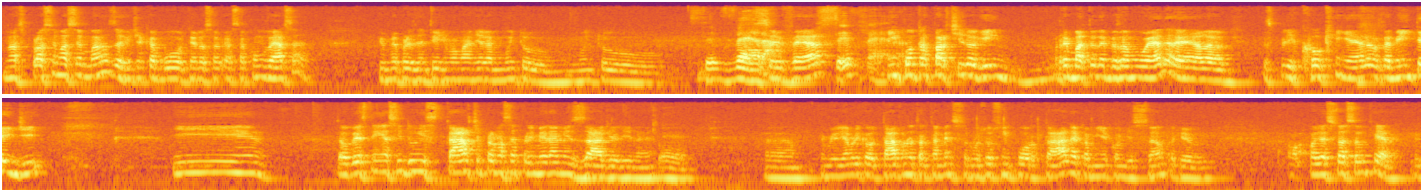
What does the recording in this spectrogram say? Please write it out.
Nas próximas semanas a gente acabou tendo essa, essa conversa. Eu me apresentei de uma maneira muito, muito Severa. severa. Severa. Em contrapartida, alguém rebateu da mesma moeda, né? ela explicou quem era, eu também entendi. E talvez tenha sido o start para nossa primeira amizade ali, né? É. Ah, eu me lembro que eu estava no tratamento, você começou a se importar né, com a minha condição, porque eu, olha a situação que era. Eu,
